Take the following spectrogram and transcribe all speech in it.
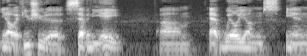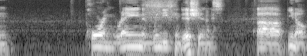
you know, if you shoot a 78 um, at Williams in pouring rain and windy conditions, uh, you know,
